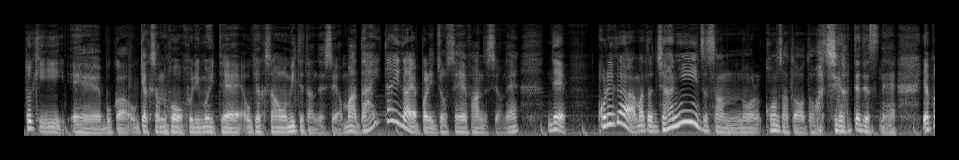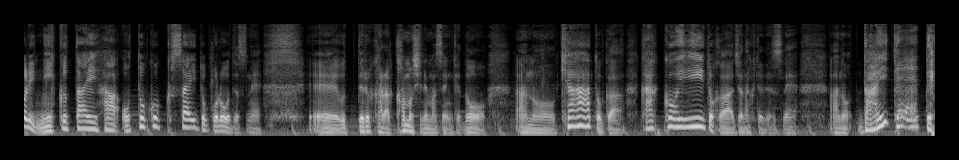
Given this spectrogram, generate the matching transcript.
時、えー、僕はお客さんの方を振り向いてお客さんを見てたんですよ。まあ大体がやっぱり女性ファンですよね。でこれがまたジャニーズさんのコンサートとは違ってですねやっぱり肉体派男臭いところをですね、えー、売ってるからかもしれませんけどあのキャーとかかっこいいとかじゃなくてですねあの抱いてって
